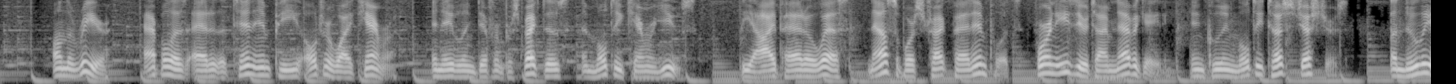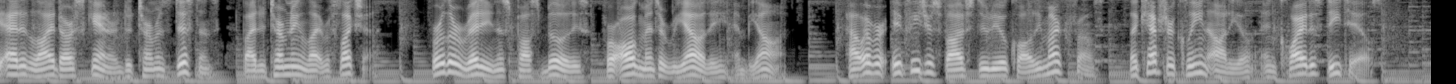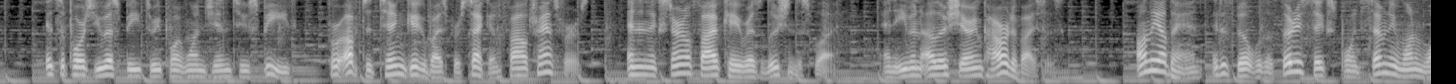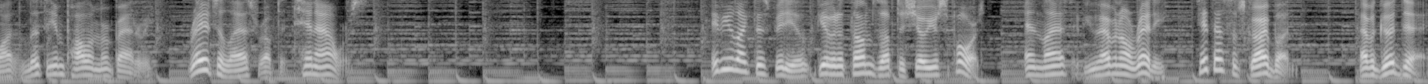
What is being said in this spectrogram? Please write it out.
On the rear, Apple has added a 10MP ultra-wide camera, enabling different perspectives and multi-camera use. The iPad OS now supports trackpad inputs for an easier time navigating, including multi-touch gestures. A newly added LiDAR scanner determines distance by determining light reflection, further readiness possibilities for augmented reality and beyond. However, it features five studio quality microphones that capture clean audio and quietest details. It supports USB 3.1 Gen 2 speeds for up to 10 GB per second file transfers and an external 5K resolution display and even other sharing power devices. On the other hand, it is built with a 36.71 watt lithium polymer battery, rated to last for up to 10 hours. If you like this video, give it a thumbs up to show your support. And last, if you haven't already, hit that subscribe button. Have a good day.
